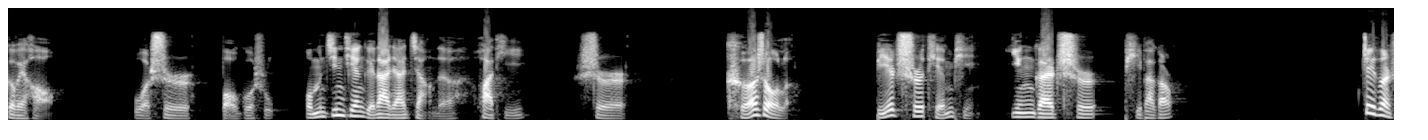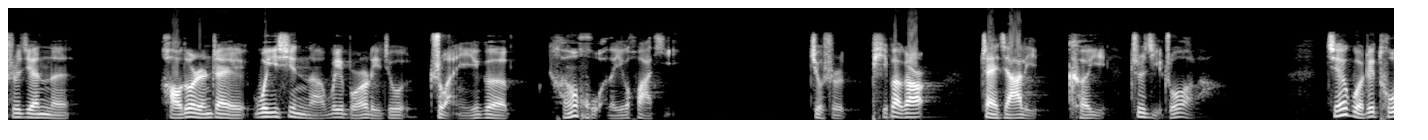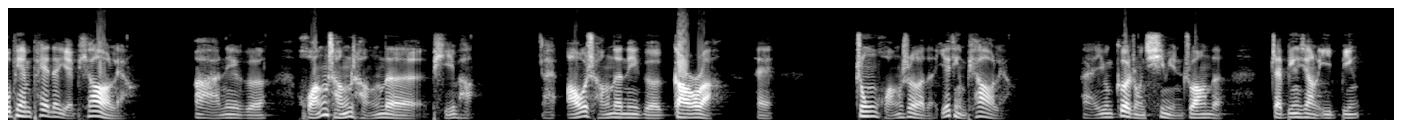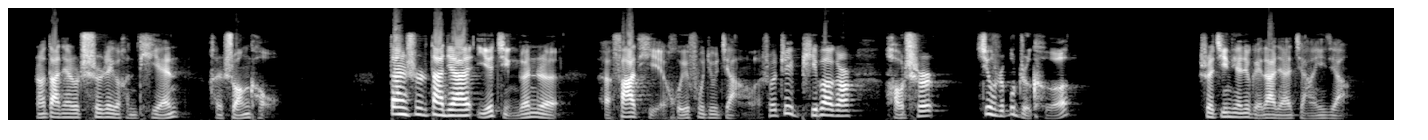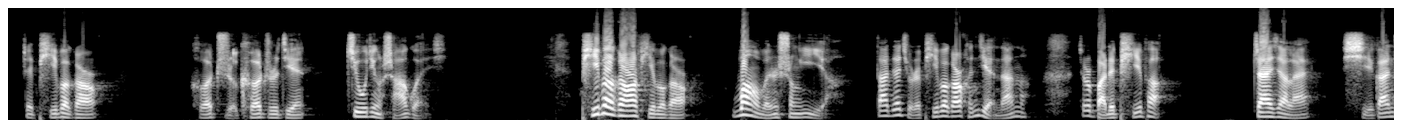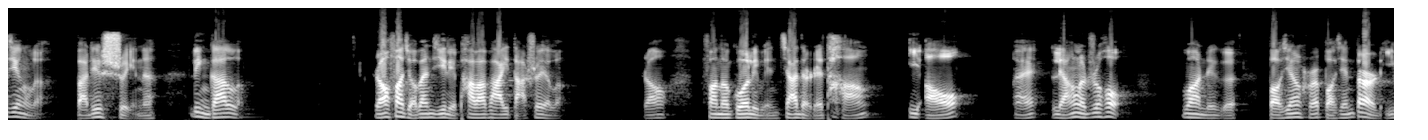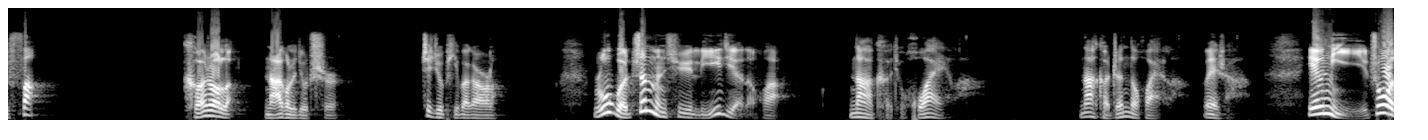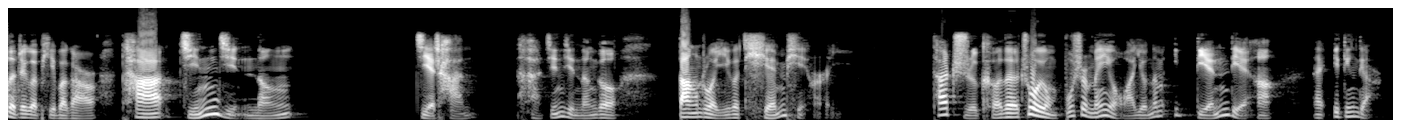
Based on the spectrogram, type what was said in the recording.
各位好，我是宝国叔。我们今天给大家讲的话题是：咳嗽了，别吃甜品，应该吃枇杷膏。这段时间呢，好多人在微信呢、微博里就转一个很火的一个话题，就是枇杷膏在家里可以自己做了。结果这图片配的也漂亮。啊，那个黄澄澄的枇杷，哎，熬成的那个膏啊，哎，棕黄色的也挺漂亮，哎，用各种器皿装的，在冰箱里一冰，然后大家就吃这个很甜，很爽口。但是大家也紧跟着呃发帖回复就讲了，说这枇杷膏好吃，就是不止咳。所以今天就给大家讲一讲这枇杷膏和止咳之间。究竟啥关系？枇杷膏，枇杷膏，望文生义呀！大家觉得枇杷膏很简单呢，就是把这枇杷摘下来，洗干净了，把这水呢沥干了，然后放搅拌机里啪啪啪一打碎了，然后放到锅里面加点这糖一熬，哎，凉了之后往这个保鲜盒、保鲜袋里一放，咳嗽了拿过来就吃，这就枇杷膏了。如果这么去理解的话，那可就坏了，那可真的坏了。为啥？因为你做的这个枇杷膏，它仅仅能解馋，仅仅能够当做一个甜品而已。它止咳的作用不是没有啊，有那么一点点啊，哎，一丁点儿。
